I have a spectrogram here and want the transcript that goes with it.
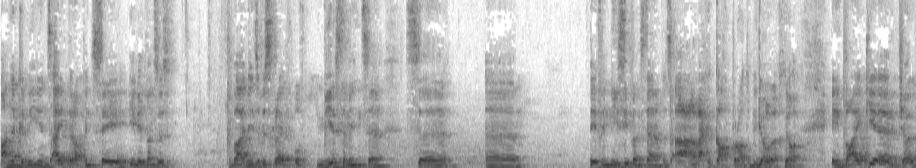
ander comedians uittrap en sê, jy weet want soos baie mense beskryf of meeste mense se ehm definisie van stand-up is ah lekker kak praat op die Ja, verhoog. ja. En baie keer joke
